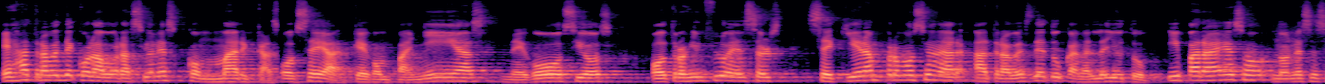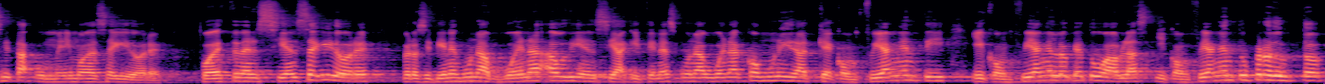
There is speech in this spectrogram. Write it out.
es a través de colaboraciones con marcas, o sea, que compañías, negocios, otros influencers se quieran promocionar a través de tu canal de YouTube. Y para eso no necesitas un mínimo de seguidores. Puedes tener 100 seguidores, pero si tienes una buena audiencia y tienes una buena comunidad que confían en ti y confían en lo que tú hablas y confían en tu producto,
